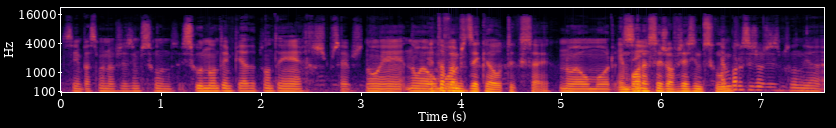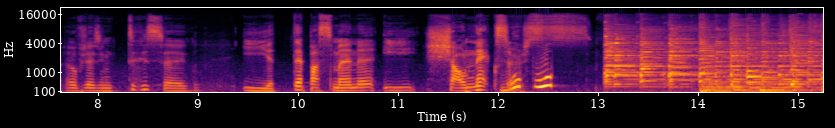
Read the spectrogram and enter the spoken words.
Sim, para a semana é o 22 segundo. E segundo não tem piada porque não tem R's, percebes? Não é, não é humor. Então vamos dizer que é o terceiro. Não é humor. Embora Sim. seja o vigésimo segundo. Embora seja o 22 segundo, é o 23 terceiro. E até para a semana e tchau Nexers! Wup, wup. Honey, you don't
